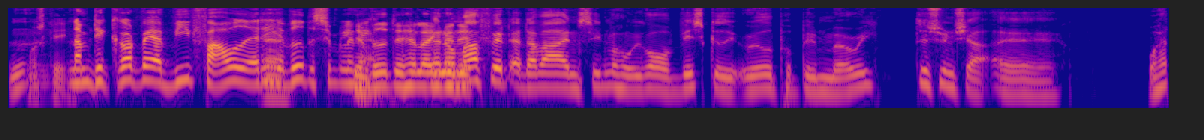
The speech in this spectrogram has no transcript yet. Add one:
jeg. Måske. Nå, men det kan godt være, at vi er farvet af det. Ja. Jeg ved det simpelthen Jeg ikke. ved det heller ikke. Men det var meget fedt, at der var en scene, hvor hun i går viskede i øret på Bill Murray. Det synes jeg... Øh, What?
